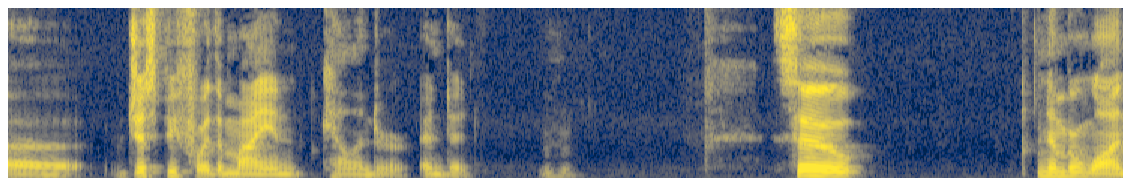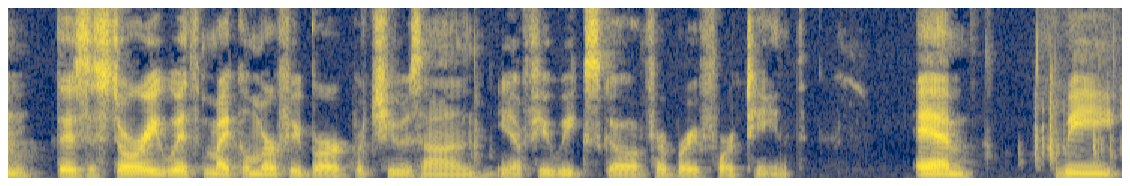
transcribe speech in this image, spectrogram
uh, just before the Mayan calendar ended. hmm So number one, there's a story with Michael Murphy Burke, which he was on, you know, a few weeks ago on February 14th. And we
